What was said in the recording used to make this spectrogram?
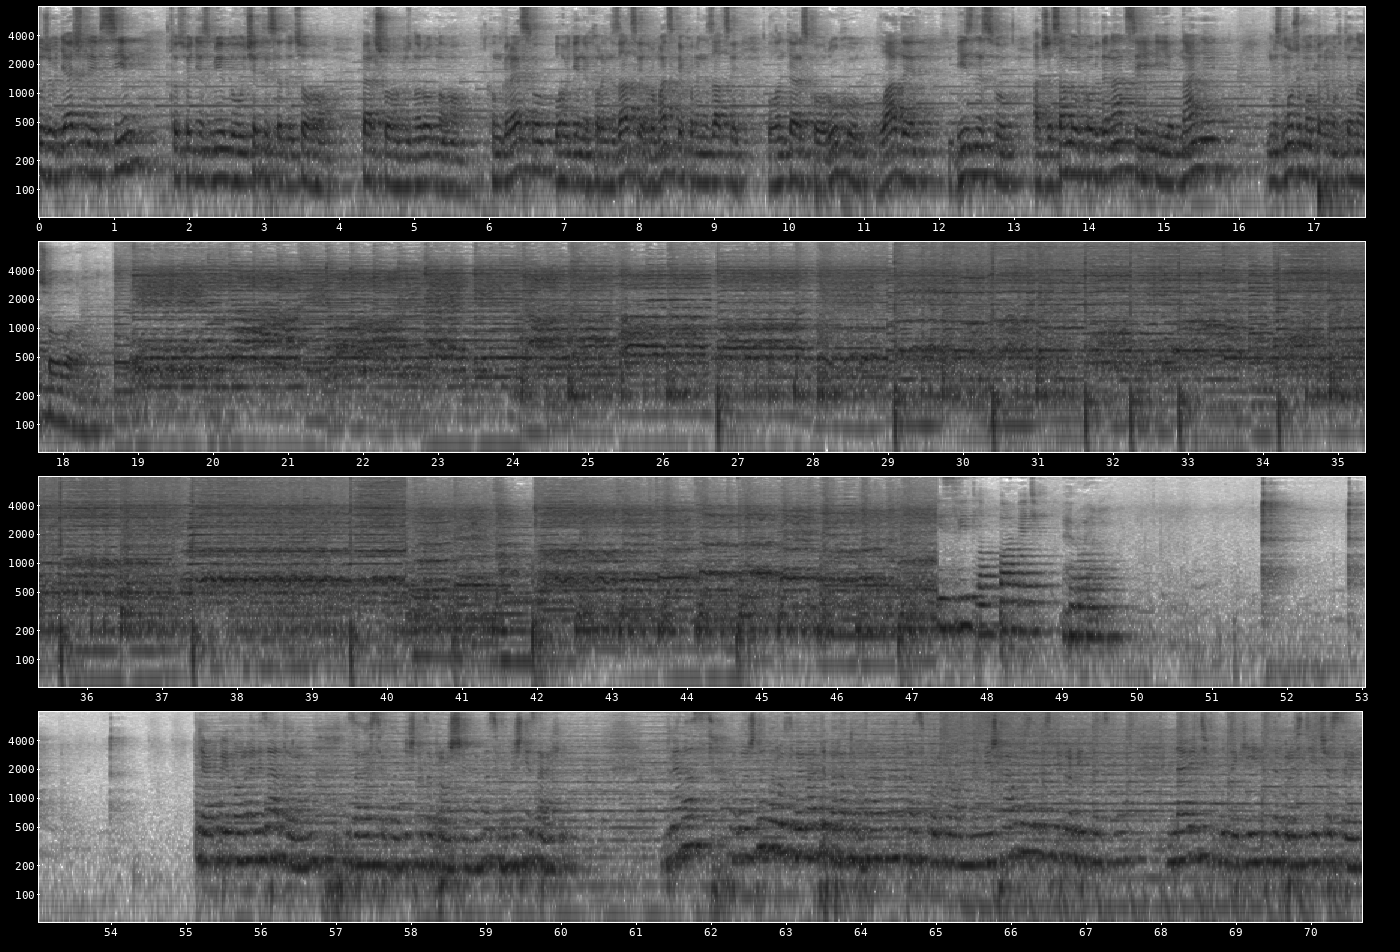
Дуже вдячний всім, хто сьогодні зміг долучитися до цього першого міжнародного конгресу благодійних організацій, громадських організацій, волонтерського руху, влади, бізнесу. Адже саме в координації і єднанні ми зможемо перемогти нашого ворога. Героям. Дякуємо організаторам за сьогоднішнє запрошення на сьогоднішній захід. Для нас важливо розвивати багатогранне транскордонне міжгалузеве співробітництво навіть у такі непрості часи.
